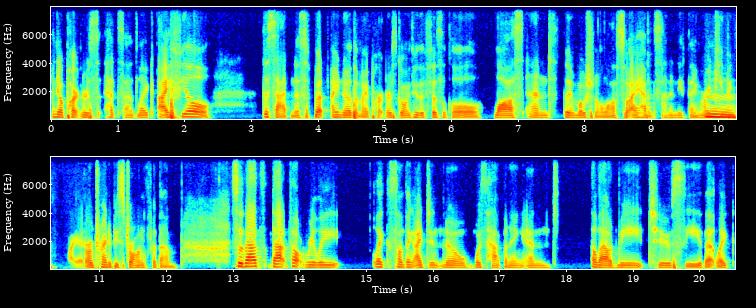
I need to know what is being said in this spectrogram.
you know, partners had said like, I feel the sadness, but I know that my partner's going through the physical loss and the emotional loss, so I haven't said anything, or mm. I keep it quiet, or I'm trying to be strong for them. So that's that felt really like something I didn't know was happening and allowed me to see that like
